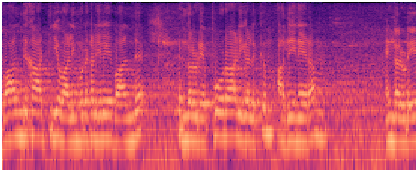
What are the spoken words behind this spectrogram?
வாழ்ந்து காட்டிய வழிமுறைகளிலே வாழ்ந்த எங்களுடைய போராளிகளுக்கும் அதே நேரம் எங்களுடைய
